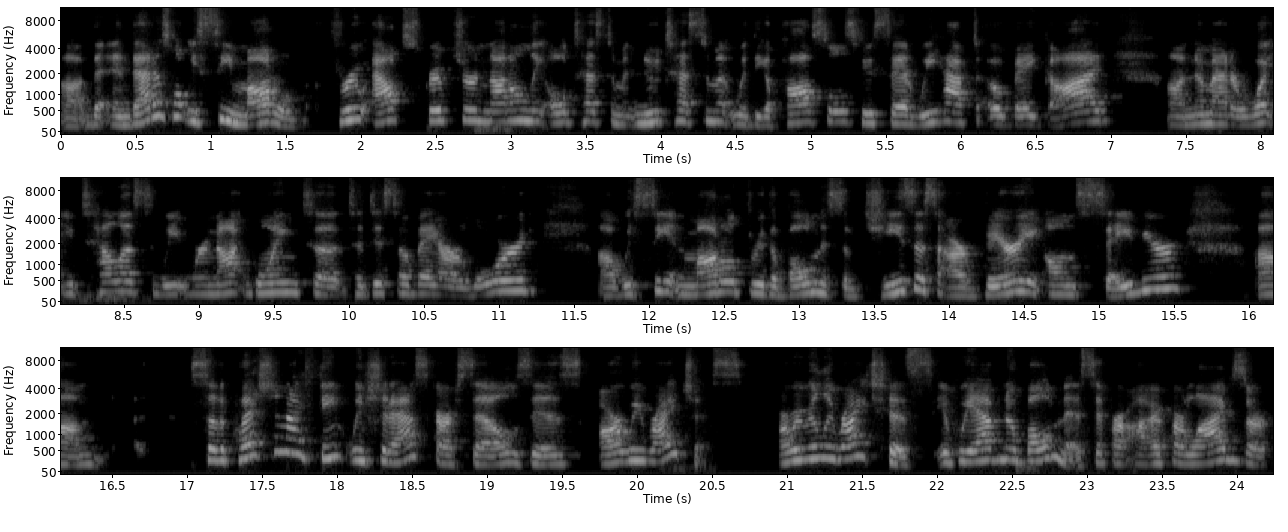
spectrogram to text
uh, and that is what we see modeled throughout scripture, not only Old Testament, New Testament, with the apostles who said we have to obey God uh, no matter what you tell us. We, we're not going to, to disobey our Lord. Uh, we see it modeled through the boldness of Jesus, our very own Savior. Um, so the question I think we should ask ourselves is Are we righteous? Are we really righteous if we have no boldness, if our, if our lives are,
